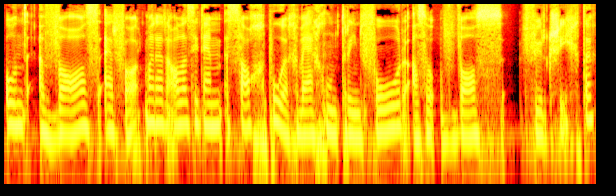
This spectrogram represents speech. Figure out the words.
Und was erfahrt man dann alles in dem Sachbuch? Wer kommt drin vor? Also was für Geschichten?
